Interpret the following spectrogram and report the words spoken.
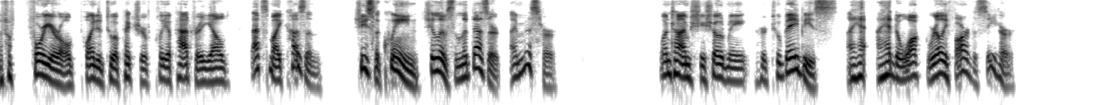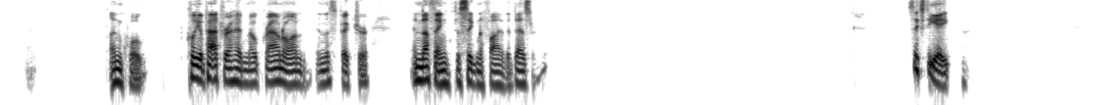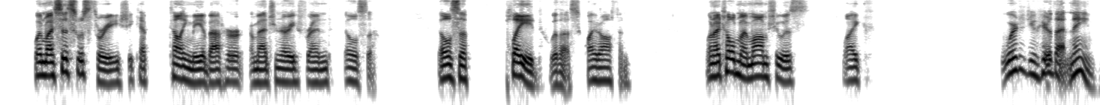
The four year old pointed to a picture of Cleopatra, yelled, That's my cousin. She's the queen. She lives in the desert. I miss her. One time she showed me her two babies. I, ha- I had to walk really far to see her. Unquote. Cleopatra had no crown on in this picture and nothing to signify the desert. 68. When my sis was three, she kept telling me about her imaginary friend, Ilsa. Ilsa played with us quite often. When I told my mom, she was like, Where did you hear that name?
